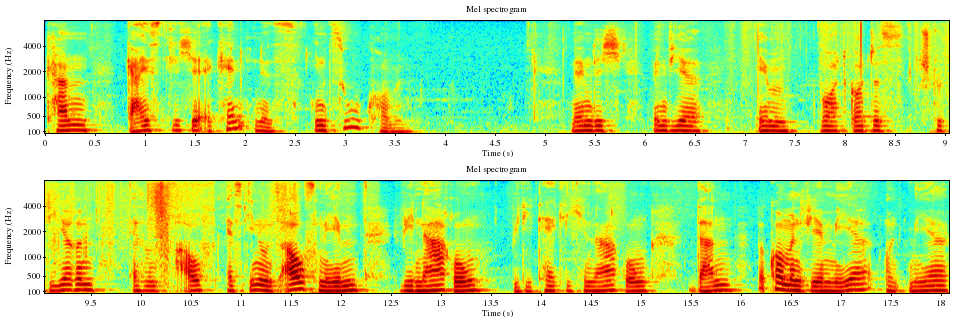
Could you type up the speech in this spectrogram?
kann geistliche Erkenntnis hinzukommen. Nämlich, wenn wir im Wort Gottes studieren, es, uns auf, es in uns aufnehmen wie Nahrung, wie die tägliche Nahrung, dann bekommen wir mehr und mehr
